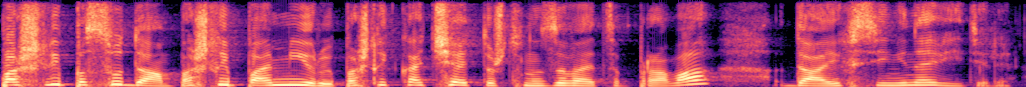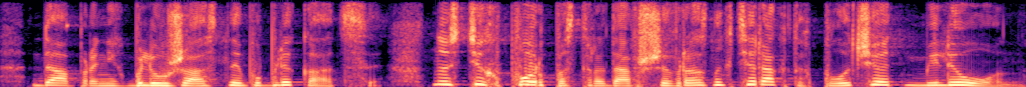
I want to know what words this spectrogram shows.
пошли по судам, пошли по миру и пошли качать то, что называется права, да, их все ненавидели. Да, про них были ужасные публикации. Но с тех пор пострадавшие в разных терактах получают миллион.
